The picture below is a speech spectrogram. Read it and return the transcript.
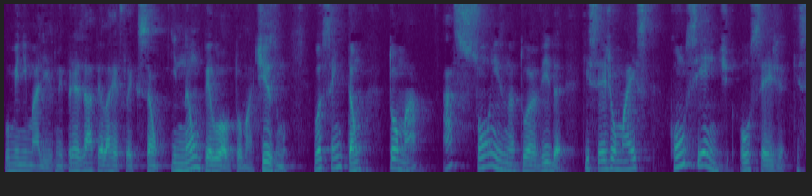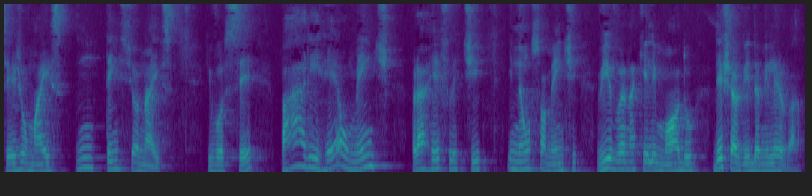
o minimalismo e prezar pela reflexão e não pelo automatismo, você então tomar ações na tua vida que sejam mais conscientes, ou seja, que sejam mais intencionais, que você pare realmente para refletir e não somente viva naquele modo deixa a vida me levar.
